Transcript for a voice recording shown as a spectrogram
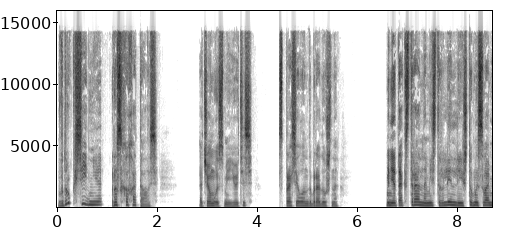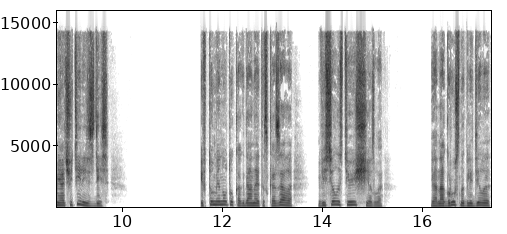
Вдруг Сидни расхохоталась. «О чем вы смеетесь? спросил он добродушно. «Мне так странно, мистер Линли, что мы с вами очутились здесь». И в ту минуту, когда она это сказала, — Веселость ее исчезла, и она грустно глядела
